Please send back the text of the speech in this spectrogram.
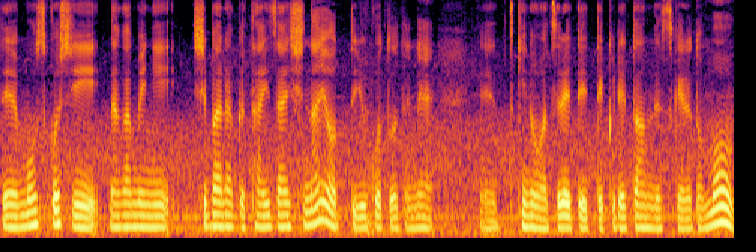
でもう少し長めにしばらく滞在しなよっていうことでねえー、昨日は連れて行ってくれたんですけれども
